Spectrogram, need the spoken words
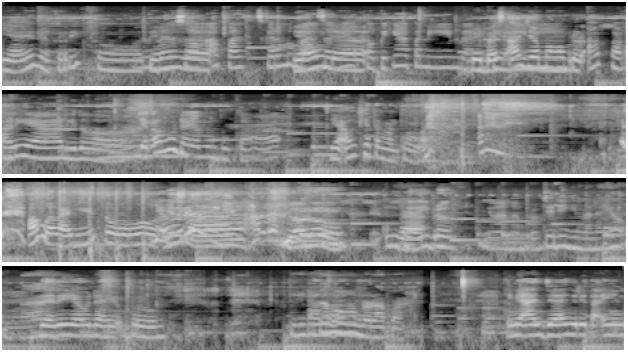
Iya, ya udah keripot. Ya udah soal apa sekarang Ya pembahasannya udah. topiknya apa nih mbak Bebas aja ini? mau ngobrol apa kalian gitu loh. Ya kamu udah yang membuka. Ya oke teman-teman. Aku nggak kayak gitu. Ya udah, apa dulu? Enggak. dari bro gimana bro Jadi gimana yuk mulai. Jadi ya udah yuk bro. Jadi kita Anu mau ngobrol apa? Ini aja ceritain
